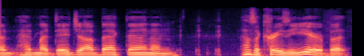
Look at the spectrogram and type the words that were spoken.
had- had my day job back then, and that was a crazy year. But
